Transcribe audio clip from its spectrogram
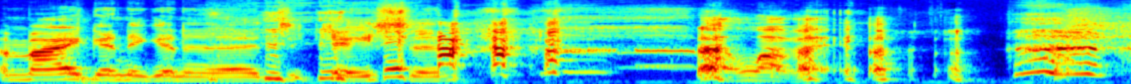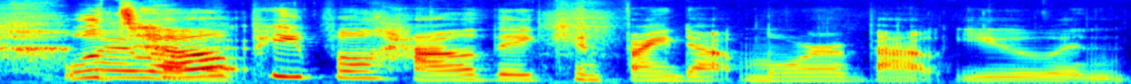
am I going to get an education? I love it. Well, I tell it. people how they can find out more about you and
